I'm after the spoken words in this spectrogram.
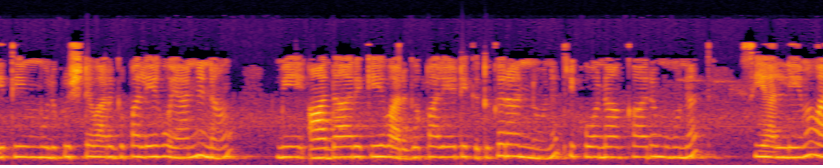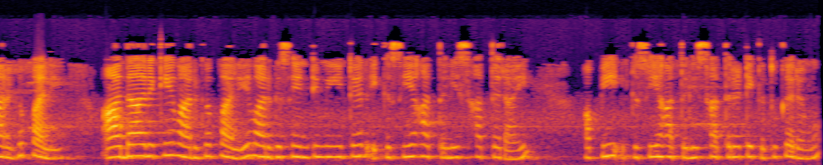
ඉතින් මුළු පෘෂ්ඨ වර්ගඵලය හොයන්න නම් මේ ආධාරකයේ වර්ගඵලයට එකතු කරන්න ඕන ත්‍රිකෝණාකාර මුහුණත් සියල්ලේම වර්ගඵලය. ආධාරකයේ වර්ගඵලය වර්ග සෙන්ටිමීටර් 144යි. අපි 144ට එකතු කරමු.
